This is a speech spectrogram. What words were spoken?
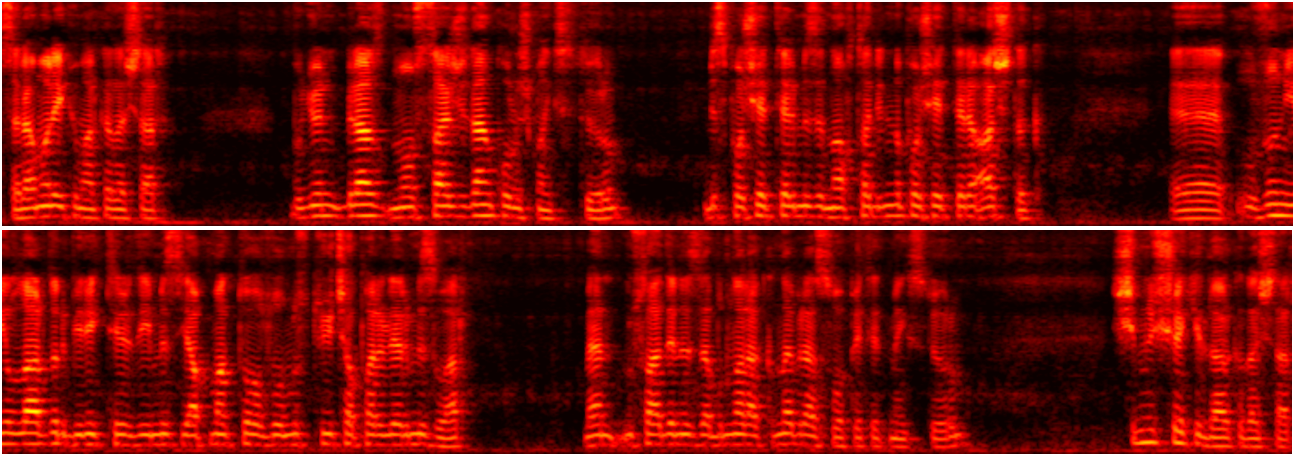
Selamünaleyküm arkadaşlar. Bugün biraz nostaljiden konuşmak istiyorum. Biz poşetlerimizi, naftalinli poşetleri açtık. Ee, uzun yıllardır biriktirdiğimiz, yapmakta olduğumuz tüy çaparilerimiz var. Ben müsaadenizle bunlar hakkında biraz sohbet etmek istiyorum. Şimdi şu şekilde arkadaşlar.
